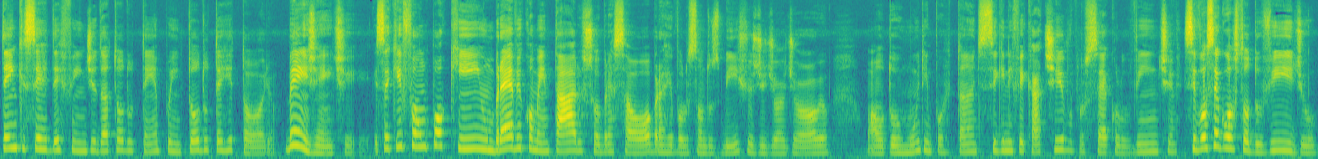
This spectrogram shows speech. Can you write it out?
tem que ser defendida a todo tempo em todo o território. Bem, gente, esse aqui foi um pouquinho, um breve comentário sobre essa obra, A Revolução dos Bichos, de George Orwell, um autor muito importante, significativo para o século XX. Se você gostou do vídeo,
